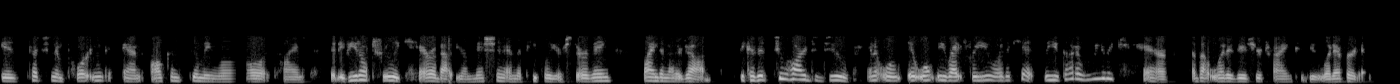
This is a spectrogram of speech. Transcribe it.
is such an important and all consuming role at times that if you don't truly care about your mission and the people you're serving, find another job because it's too hard to do and it will it won't be right for you or the kids. So you've got to really care about what it is you're trying to do, whatever it is.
